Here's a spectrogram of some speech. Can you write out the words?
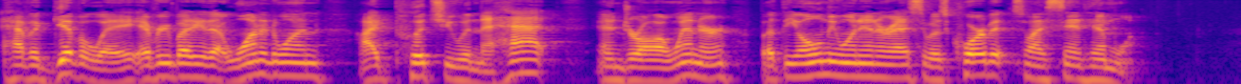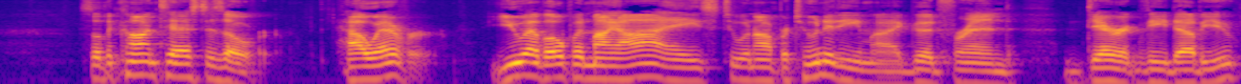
have a giveaway. Everybody that wanted one, I'd put you in the hat and draw a winner, but the only one interested was Corbett, so I sent him one. So the contest is over. However, you have opened my eyes to an opportunity, my good friend Derek VW.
